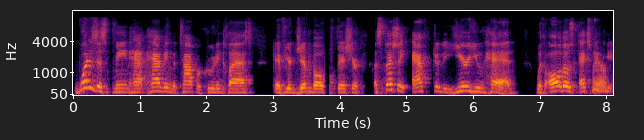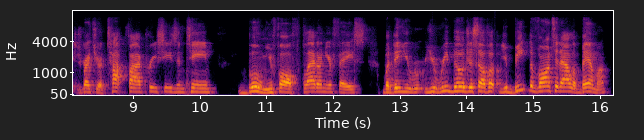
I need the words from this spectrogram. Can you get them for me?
what does this mean ha- having the top recruiting class if you're Jimbo Fisher, especially after the year you've had with all those expectations, right? You're a top five preseason team. Boom, you fall flat on your face, but then you you rebuild yourself up. You beat the vaunted Alabama,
